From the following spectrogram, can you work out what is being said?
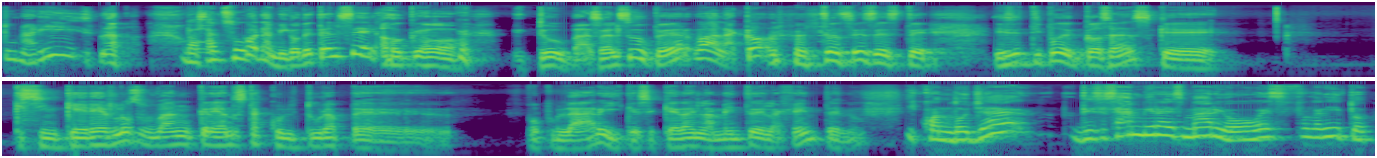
tu nariz. Vas al O súper. Con amigo de Telcel, o, o tú vas al súper o a la con. Entonces, este, ese tipo de cosas que, que sin quererlos van creando esta cultura eh, popular y que se queda en la mente de la gente, ¿no? Y cuando ya dices, ah, mira, es Mario o es fulanito,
